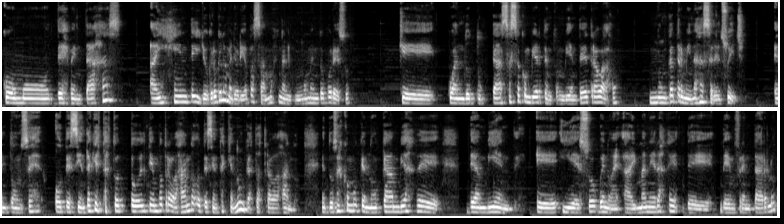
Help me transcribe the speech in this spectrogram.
como desventajas, hay gente, y yo creo que la mayoría pasamos en algún momento por eso, que cuando tu casa se convierte en tu ambiente de trabajo, nunca terminas de hacer el switch. Entonces, o te sientes que estás todo el tiempo trabajando o te sientes que nunca estás trabajando. Entonces, como que no cambias de, ambiente. Eh, y eso, bueno, hay maneras de, enfrentarlo,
